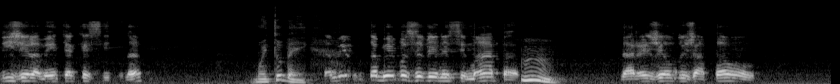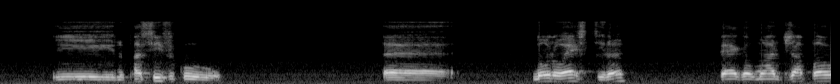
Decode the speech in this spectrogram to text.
ligeiramente aquecido, né? Muito bem. Também, também você vê nesse mapa, hum. da região do Japão e no Pacífico é, noroeste, né? Pega o mar do Japão,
